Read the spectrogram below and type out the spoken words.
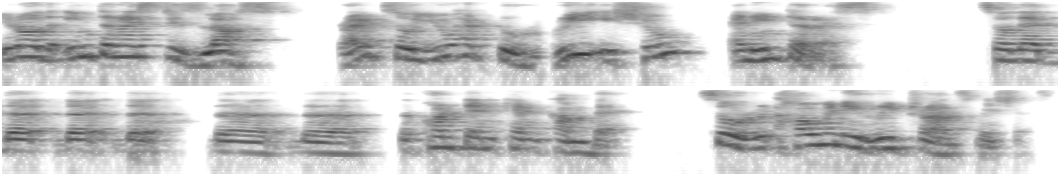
you know, the interest is lost. right? So you have to reissue an interest so that the, the, the, the, the, the content can come back. So how many retransmissions?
